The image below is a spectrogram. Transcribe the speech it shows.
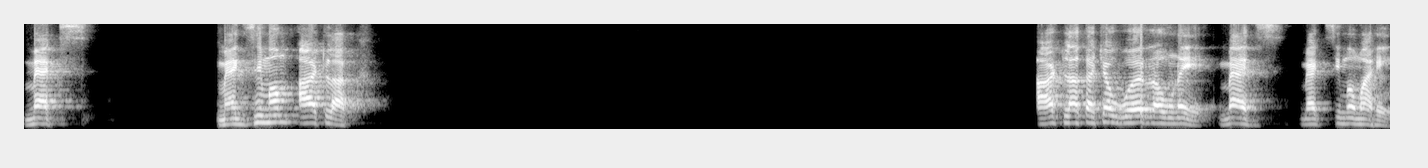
मॅक्स मॅक्झिमम आठ लाख. आठ लाखाच्या वर राहू नये. मॅक्स मॅक्सिमम आहे.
